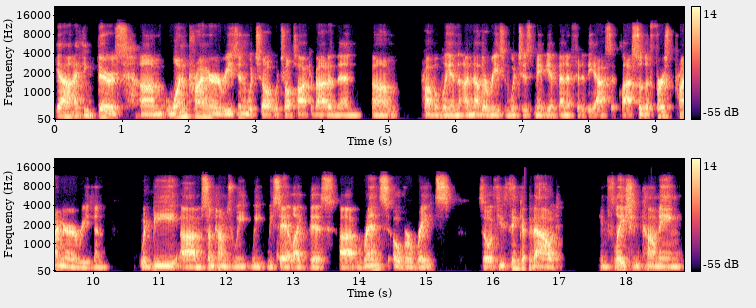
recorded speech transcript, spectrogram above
Yeah i think there's um, one primary reason which I'll, which I'll talk about and then um, probably an, another reason which is maybe a benefit of the asset class. So the first primary reason would be um, sometimes we, we, we say it like this uh, rents over rates. So if you think about inflation coming,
